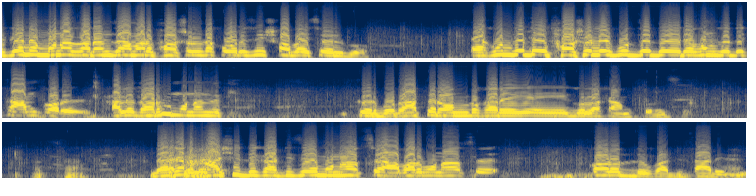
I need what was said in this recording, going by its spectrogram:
এখানে মনে করেন যে আমার ফসলটা করেছি সবাই চলবো। এখন যদি ফসলের পুর যদি এরকম যদি কাম করে তাহলে ধরুন মনে হয় করব? রাতের অন্ধকারে এ- এগুলা কাম করেছে। আচ্ছা। দেখেন হাসি দিয়ে কাটিছে মনে হচ্ছে আবার মনে হচ্ছে করদ দিয়ে কাটিছে আর হ্যাঁ।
